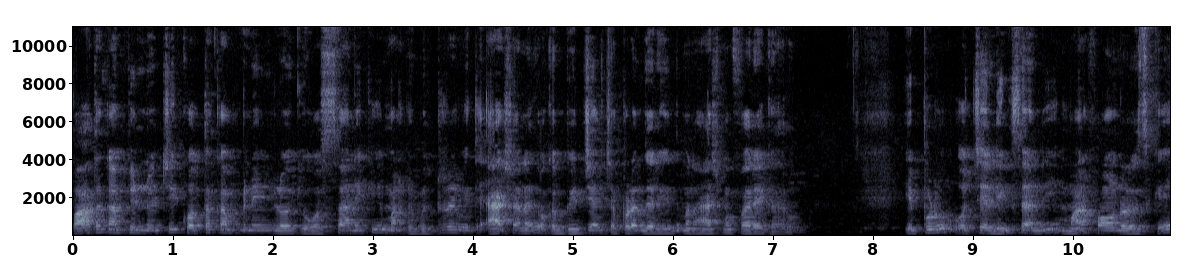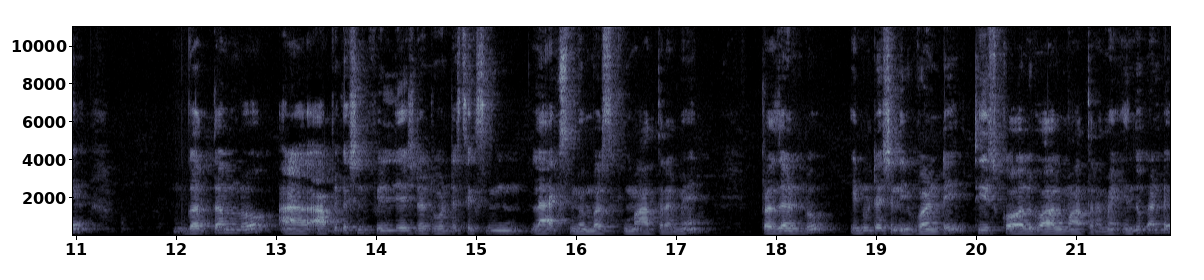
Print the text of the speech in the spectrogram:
పాత కంపెనీ నుంచి కొత్త కంపెనీలోకి వస్తానికి మనకు విక్టరీ విత్ యాష్ అనేది ఒక బ్రిడ్జ్ అని చెప్పడం జరిగింది మన యాష్ మొఫారే గారు. ఇప్పుడు వచ్చే లింక్స్ అన్నీ మన ఫౌండర్స్కే గతంలో అప్లికేషన్ ఫిల్ చేసినటువంటి సిక్స్ ల్యాక్స్ మెంబర్స్కి మాత్రమే ప్రజెంట్ ఇన్విటేషన్ ఇవ్వండి తీసుకోవాలి వాళ్ళు మాత్రమే. ఎందుకంటే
